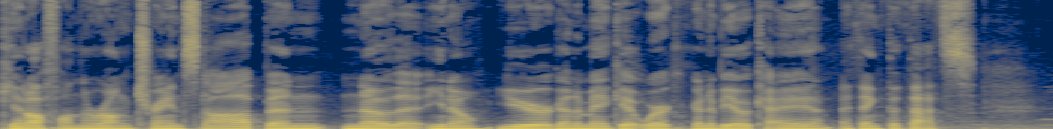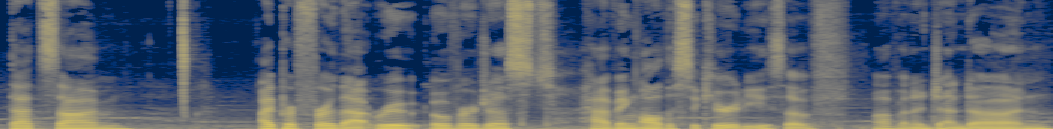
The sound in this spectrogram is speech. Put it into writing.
get off on the wrong train stop and know that you know you're going to make it work you're going to be okay i think that that's that's um i prefer that route over just having all the securities of of an agenda and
